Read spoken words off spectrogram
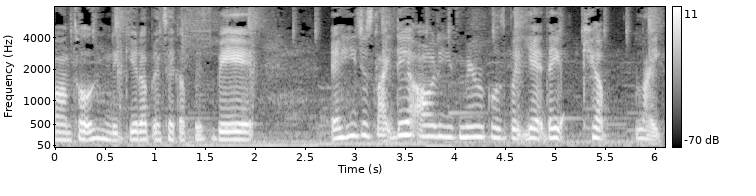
um, told him to get up and take up his bed. And he just like did all these miracles, but yet they kept like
